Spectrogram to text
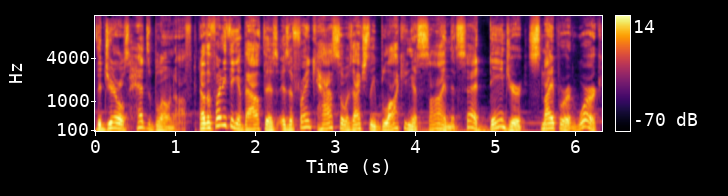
the general's head's blown off. Now, the funny thing about this is that Frank Castle was actually blocking a sign that said, danger, sniper at work,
